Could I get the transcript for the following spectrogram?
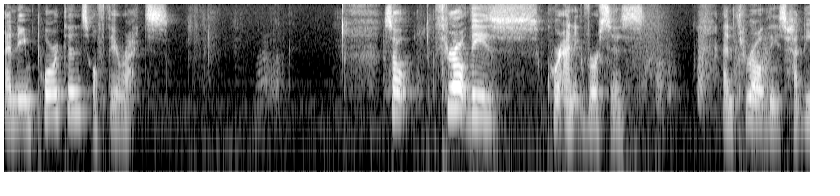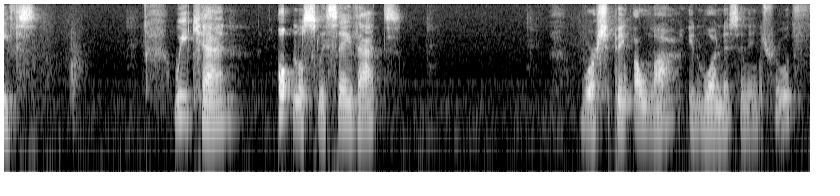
and the importance of their rights. So throughout these Quranic verses and throughout these hadiths, we can utmostly say that worshipping Allah in oneness and in truth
